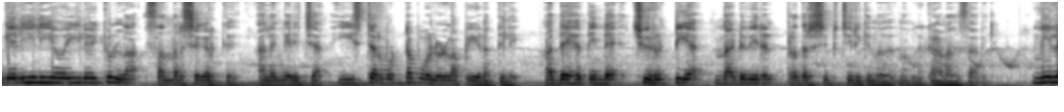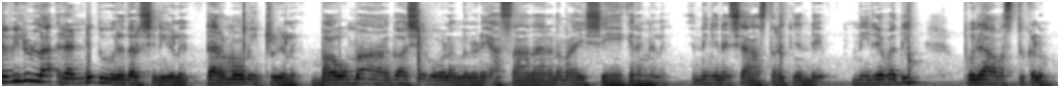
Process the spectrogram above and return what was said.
ഗലീലിയോയിലേക്കുള്ള സന്ദർശകർക്ക് അലങ്കരിച്ച ഈസ്റ്റർ മുട്ട പോലുള്ള പീഠത്തിൽ അദ്ദേഹത്തിന്റെ ചുരുട്ടിയ നടുവിരൽ പ്രദർശിപ്പിച്ചിരിക്കുന്നത് നമുക്ക് കാണാൻ സാധിക്കും. നിലവിലുള്ള രണ്ട് ദൂരദർശിനികൾ തെർമോമീറ്ററുകൾ ഭൗമ ആകാശഗോളങ്ങളുടെ അസാധാരണമായ ശേഖരങ്ങൾ എന്നിങ്ങനെ ശാസ്ത്രജ്ഞന്റെ നിരവധി പുരാവസ്തുക്കളും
